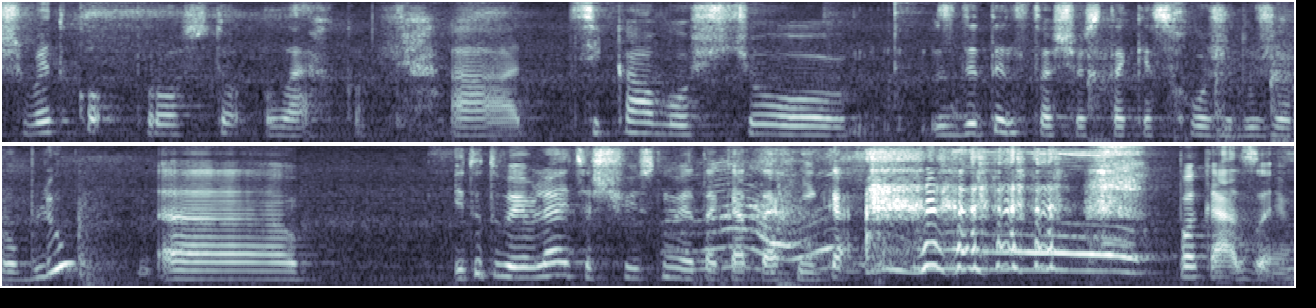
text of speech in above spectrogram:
Швидко, просто легко. Цікаво, що з дитинства щось таке схоже дуже роблю. Е, І тут виявляється, що існує така техніка. Показую.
